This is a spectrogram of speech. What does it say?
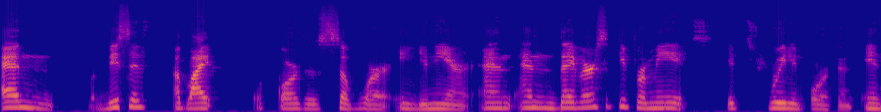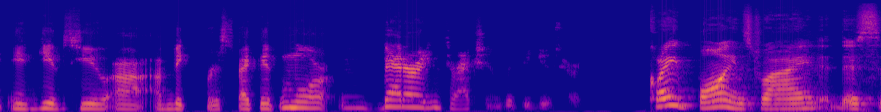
and this is applied of course a software engineer and and diversity for me it's it's really important it, it gives you a, a big perspective more better interaction with the users Great points, right? There's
